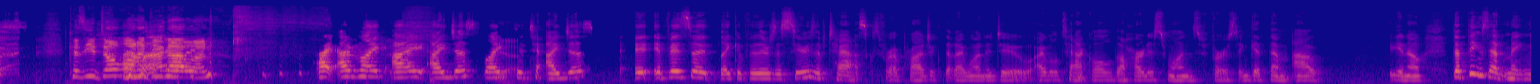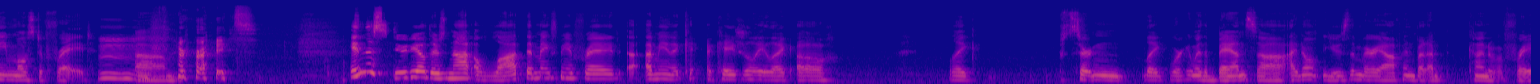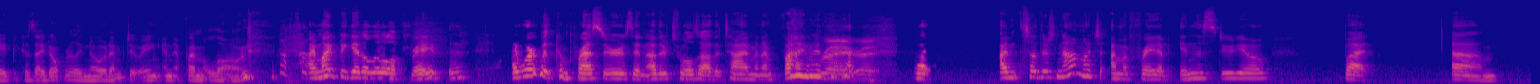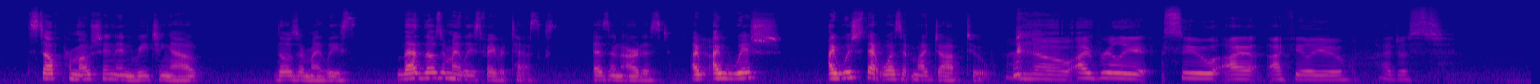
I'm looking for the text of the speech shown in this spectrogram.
Because you don't want to do I'm that like- one. I, I'm like I I just like Yeah. to ta- I just if it's a like if there's a series of tasks for a project that I want to do, I will tackle the hardest ones first and get them out. You know, the things that make me most afraid. Mm, Um, right. in the studio there's not a lot that makes me afraid i mean occasionally like oh like certain like working with a bandsaw i don't use them very often but i'm kind of afraid because i don't really know what i'm doing and if i'm alone i might be get a little afraid i work with compressors and other tools all the time and i'm fine with Right, that right. I'm so there's not much I'm afraid of in the studio, but um, self promotion and reaching out, those are my least that those are my least favorite tasks as an artist. I, Yeah. I wish I wish that wasn't my job too. I know. I really, Su. I I feel you. I just,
